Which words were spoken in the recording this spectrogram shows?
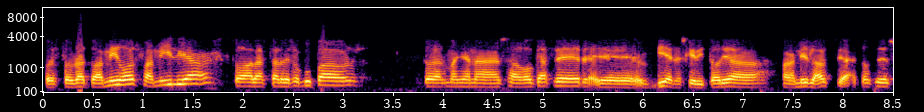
pues todo el rato amigos, familia, todas las tardes ocupados, todas las mañanas algo que hacer, eh, bien, es que Vitoria para mí es la hostia. Entonces,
